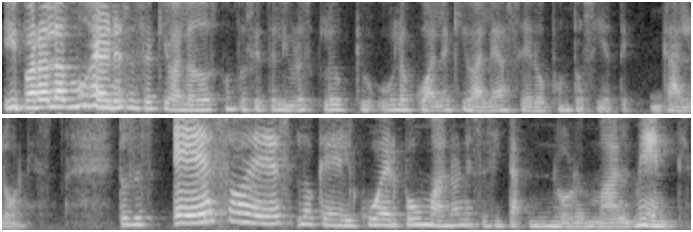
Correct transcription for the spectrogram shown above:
Y para las mujeres eso equivale a 2.7 litros, lo, lo cual equivale a 0.7 galones. Entonces, eso es lo que el cuerpo humano necesita normalmente.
